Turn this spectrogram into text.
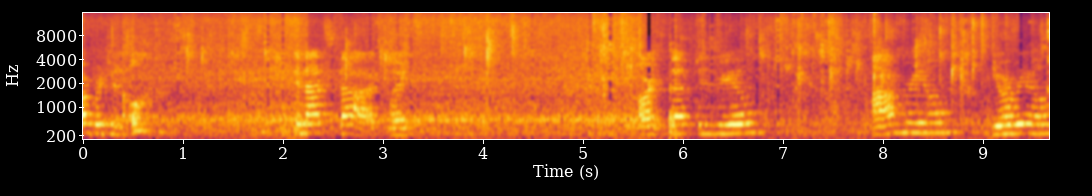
original. and that's that. Like art theft is real. I'm real. You're real.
